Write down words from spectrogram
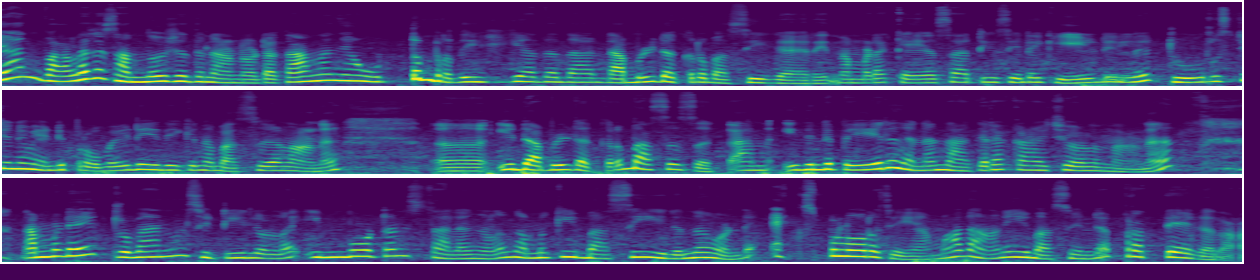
ഞാൻ വളരെ സന്തോഷത്തിലാണ് കേട്ടോ. കാരണം ഞാൻ ഒട്ടും പ്രതീക്ഷിക്കാത്ത ആ ഡബിൾ ഡെക്കർ ബസ്സിൽ കയറി. നമ്മുടെ കെ എസ് ആർ ടി സിയുടെ കീഴിൽ ടൂറിസ്റ്റിന് വേണ്ടി പ്രൊവൈഡ് ചെയ്തിരിക്കുന്ന ബസ്സുകളാണ് ഈ ഡബിൾ ഡെക്കർ ബസ്സസ് കാരണം ഇതിന്റെ പേര് തന്നെ നഗര കാഴ്ചകളെന്നാണ് നമ്മുടെ ട്രിവാൻഡ്രം സിറ്റിയിലുള്ള ഇമ്പോർട്ടന്റ് സ്ഥലങ്ങൾ നമുക്ക് ഈ ബസ്സിൽ ഇരുന്ന് കൊണ്ട് എക്സ്പ്ലോർ ചെയ്യാം. അതാണ് ഈ ബസ്സിന്റെ പ്രത്യേകത.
